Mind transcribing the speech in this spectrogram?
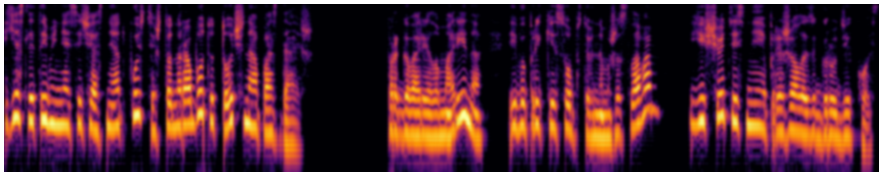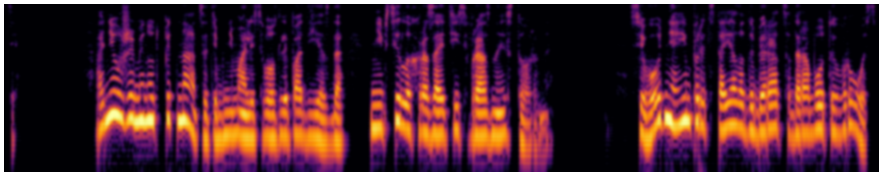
«Если ты меня сейчас не отпустишь, то на работу точно опоздаешь», — проговорила Марина и, вопреки собственным же словам, еще теснее прижалась к груди Кости. Они уже минут пятнадцать обнимались возле подъезда, не в силах разойтись в разные стороны. Сегодня им предстояло добираться до работы в Рось,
